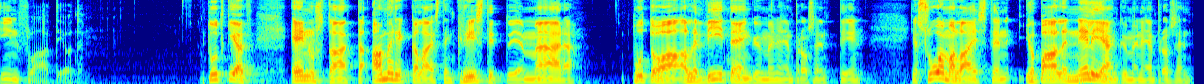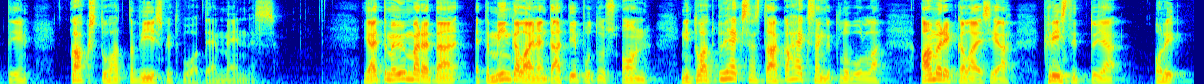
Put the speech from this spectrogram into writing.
inflaatiota. Tutkijat ennustaa, että amerikkalaisten kristittyjen määrä putoaa alle 50 prosenttiin ja suomalaisten jopa alle 40 prosenttiin 2050 vuoteen mennessä. Ja että me ymmärretään, että minkälainen tämä tiputus on, niin 1980-luvulla amerikkalaisia kristittyjä oli,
